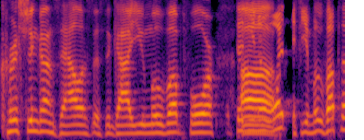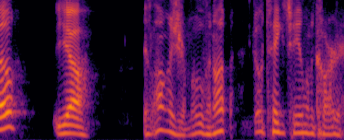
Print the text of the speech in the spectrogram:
Christian Gonzalez is the guy you move up for. But then you know Uh, what? If you move up though, Yeah. As long as you're moving up, go take Jalen Carter.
